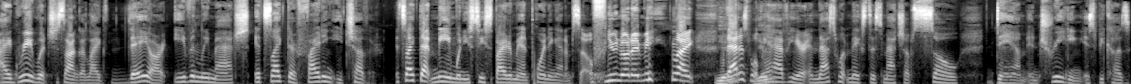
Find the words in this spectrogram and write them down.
I agree with Chisanga. Like they are evenly matched. It's like they're fighting each other. It's like that meme when you see Spider Man pointing at himself. You know what I mean? like yeah, that is what yeah. we have here, and that's what makes this matchup so damn intriguing. Is because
